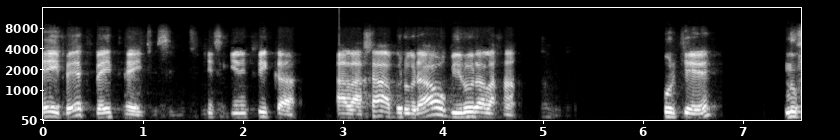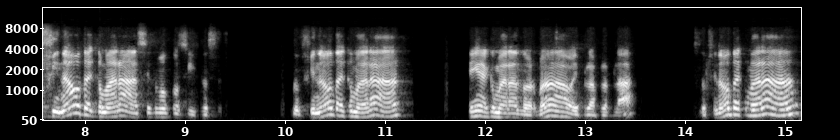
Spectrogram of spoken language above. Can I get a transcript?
Rei Bet Bet Rei, que significa Alahá, Brural, Birur Alahá. Por quê? No final da Gemara, vocês não vão conseguir. No final da Gemara, tem a Gemara normal e blá blá blá. No final da Gemara,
